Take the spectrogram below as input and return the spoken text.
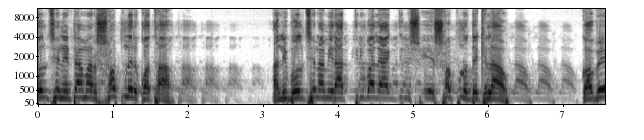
বলছেন, এটা আমার স্বপ্নের কথা। আলী বলছেন, আমি রাত্রিবেলা একদিন স্বপ্ন দেখলাম। কবে?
